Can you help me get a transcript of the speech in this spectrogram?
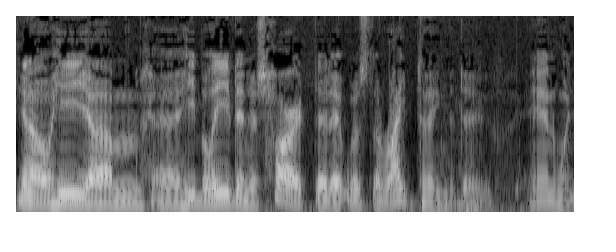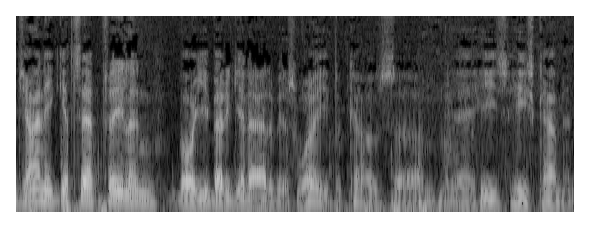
you know he um, uh, he believed in his heart that it was the right thing to do. And when Johnny gets that feeling, boy, you better get out of his way because um, uh, he's he's coming.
